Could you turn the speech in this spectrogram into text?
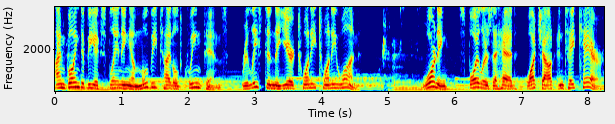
I'm going to be explaining a movie titled Queenpins, released in the year 2021. Warning, spoilers ahead, watch out and take care.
